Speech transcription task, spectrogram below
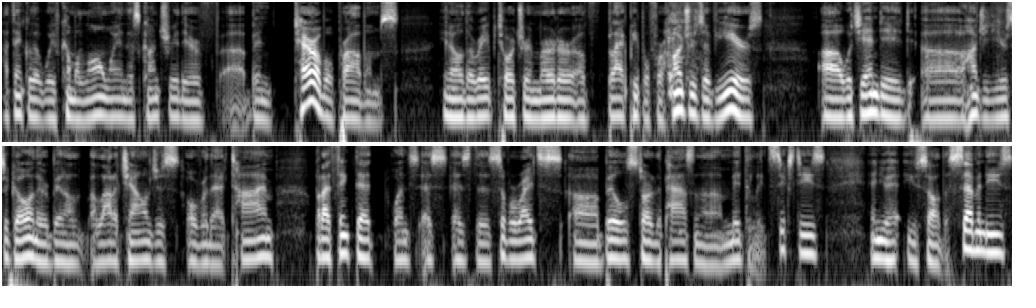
I think that we've come a long way in this country. There have uh, been terrible problems, you know, the rape, torture, and murder of black people for hundreds of years. uh, which ended uh, 100 years ago, and there have been a, a, lot of challenges over that time. But I think that once, as, as the civil rights uh, bills started to pass in the mid to late 60s, and you, you saw the 70s,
